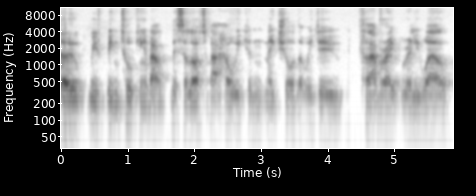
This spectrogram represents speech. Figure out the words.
So we've been talking about this a lot about how we can make sure that we do collaborate really well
